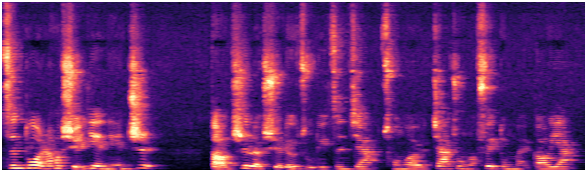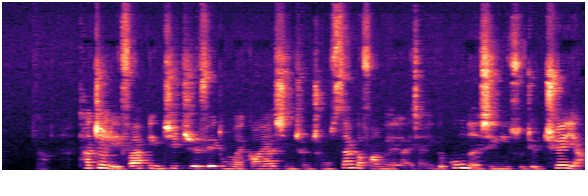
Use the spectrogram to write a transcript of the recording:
增多，然后血液粘滞，导致了血流阻力增加，从而加重了肺动脉高压。它这里发病机制肺动脉高压形成，从三个方面来讲，一个功能性因素就缺氧，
